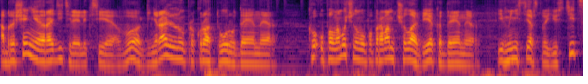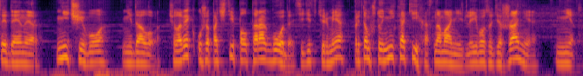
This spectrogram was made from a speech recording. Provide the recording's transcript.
Обращение родителей Алексея в Генеральную прокуратуру ДНР, к уполномоченному по правам человека ДНР и в Министерство юстиции ДНР ничего не дало. Человек уже почти полтора года сидит в тюрьме, при том, что никаких оснований для его задержания нет.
